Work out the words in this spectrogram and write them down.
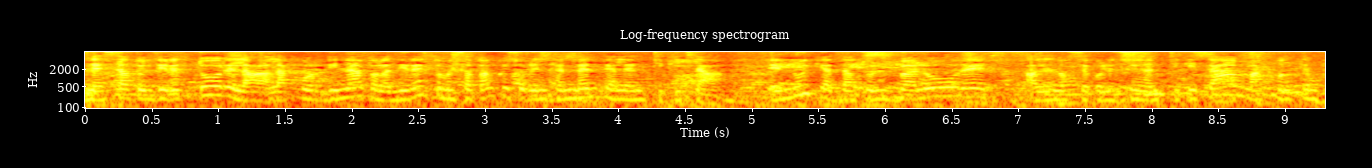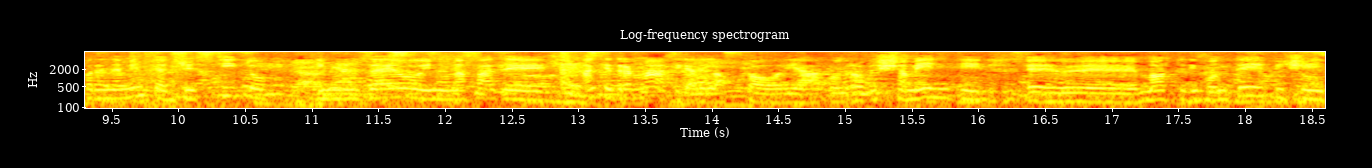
Ne è stato il direttore, l'ha, l'ha coordinato, l'ha diretto, ma è stato anche sovrintendente alle antichità. È lui che ha dato il valore alle nostre collezioni di antichità, ma contemporaneamente ha gestito il museo in una fase anche drammatica della storia, con rovesciamenti, eh, morte di pontefici,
